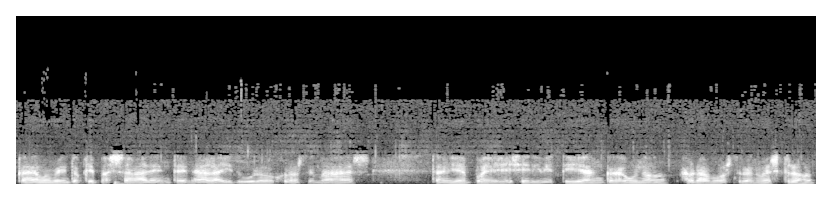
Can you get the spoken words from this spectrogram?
cada momento que pasaba de entrenar ahí duro con los demás, también pues se divertían cada uno, hablamos de lo nuestro,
